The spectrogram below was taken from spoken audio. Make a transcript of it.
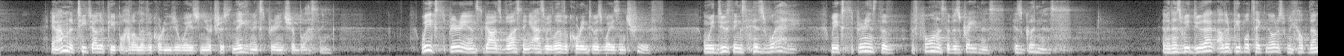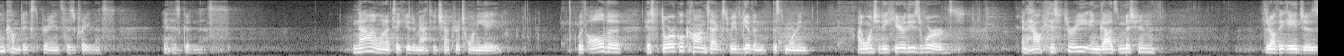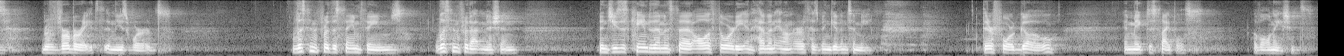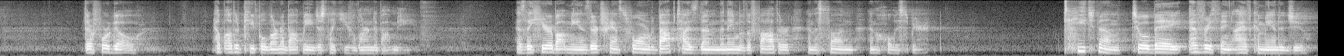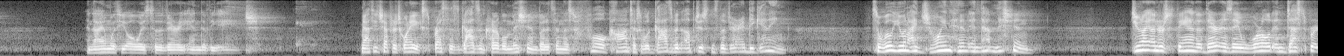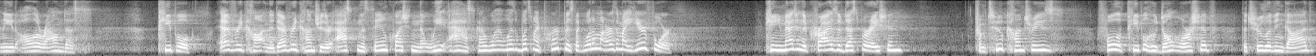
And I'm going to teach other people how to live according to your ways and your truth, and they can experience your blessing. We experience God's blessing as we live according to his ways and truth. When we do things his way, we experience the, the fullness of his greatness his goodness. And then as we do that, other people take notice we help them come to experience his greatness and his goodness. Now I want to take you to Matthew chapter 28. With all the historical context we've given this morning, I want you to hear these words and how history and God's mission throughout the ages reverberates in these words. Listen for the same themes. Listen for that mission. Then Jesus came to them and said, All authority in heaven and on earth has been given to me. Therefore, go and make disciples of all nations. Therefore, go. Help other people learn about me just like you've learned about me. As they hear about me, as they're transformed, baptize them in the name of the Father and the Son and the Holy Spirit. Teach them to obey everything I have commanded you. And I am with you always to the very end of the age. Matthew chapter 20 expresses God's incredible mission, but it's in this full context of what God's been up to since the very beginning. So, will you and I join him in that mission? Do you and I understand that there is a world in desperate need all around us? People every continent, every country, they're asking the same question that we ask God, what, what, what's my purpose? Like, what on earth am I here for? Can you imagine the cries of desperation from two countries full of people who don't worship the true living God?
